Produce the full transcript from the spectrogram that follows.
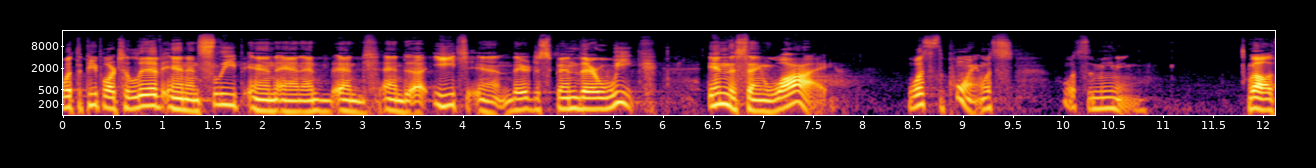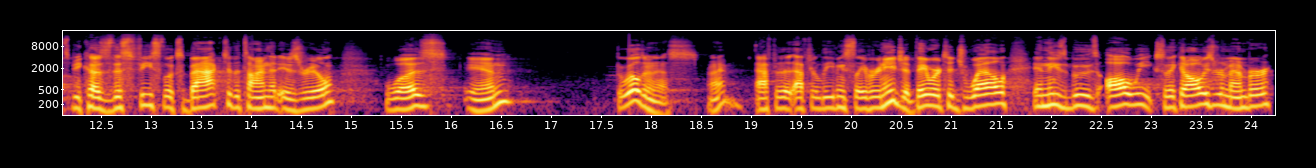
what the people are to live in and sleep in and, and, and, and uh, eat in. They're to spend their week in this thing. Why? What's the point? What's, what's the meaning? Well, it's because this feast looks back to the time that Israel was in the wilderness, right? After, the, after leaving slavery in Egypt. They were to dwell in these booths all week so they could always remember,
